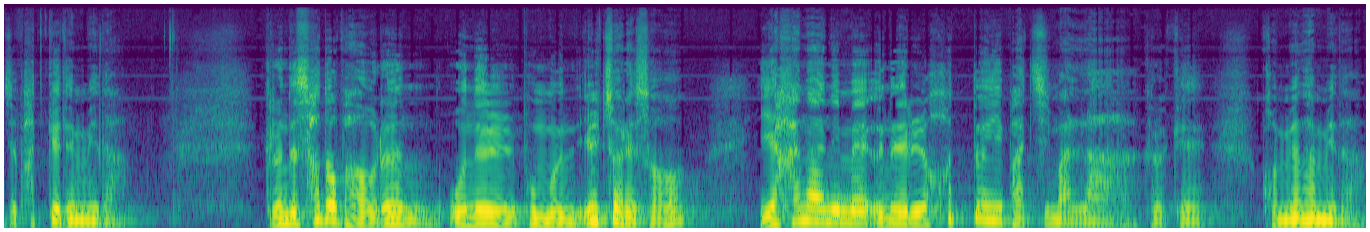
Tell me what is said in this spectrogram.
이제 받게 됩니다. 그런데 사도 바울은 오늘 본문 1절에서 이 하나님의 은혜를 헛되이 받지 말라 그렇게 권면합니다.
